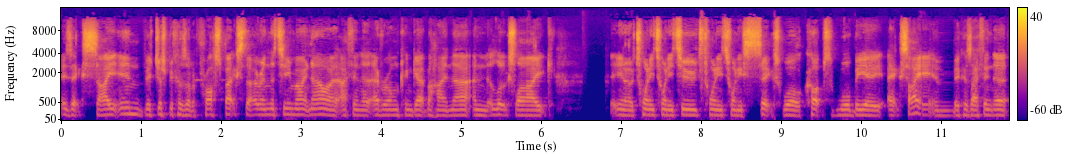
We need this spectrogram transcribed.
is exciting, but just because of the prospects that are in the team right now, I, I think that everyone can get behind that. And it looks like you know 2022 2026 world cups will be exciting because i think that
